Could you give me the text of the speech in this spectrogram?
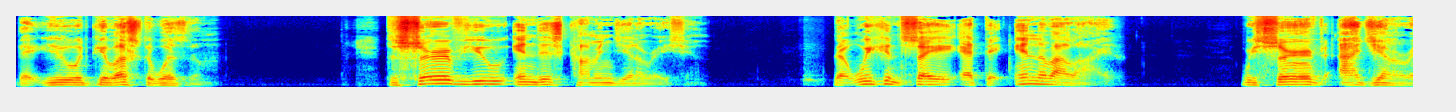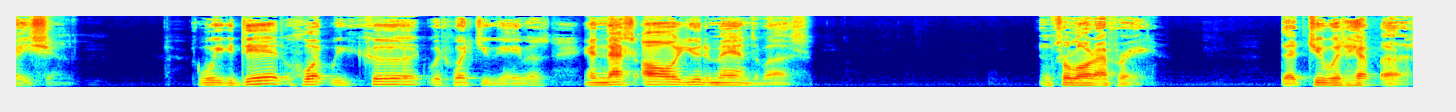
that you would give us the wisdom to serve you in this coming generation. That we can say at the end of our life, we served our generation. We did what we could with what you gave us, and that's all you demand of us. And so, Lord, I pray that you would help us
